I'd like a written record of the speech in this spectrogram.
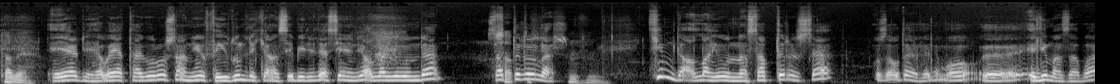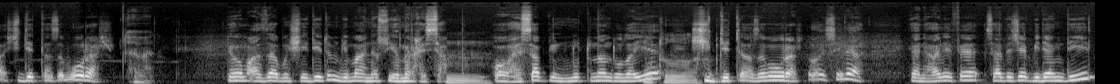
Tabii. Eğer diyor hevaya tabi olursan diyor feydulleke ansebilillah seni diyor Allah yolundan saptırırlar. Hı hı. Kim de Allah yolundan saptırırsa o zaman o da efendim o e, elim azaba, şiddetli azaba uğrar. Evet. Lehum azabun şedidun bima nesu yevmel hesap. Hmm. O hesap günü unutundan dolayı Unutundan. şiddetli azaba uğrar. Dolayısıyla yani halife sadece bilen değil,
